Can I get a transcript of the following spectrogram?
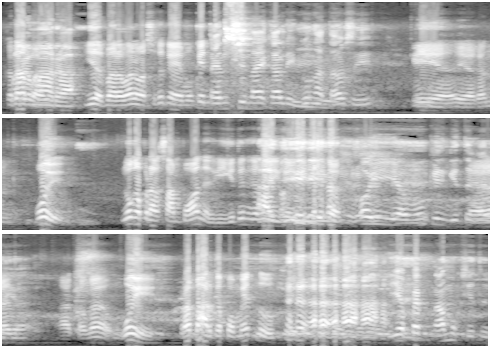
Kenapa? Marah-marah. Iya, marah-marah maksudnya kayak mungkin tensi naik kali gue nggak tahu sih Iya, iya kan. Woi, lu gak pernah sampoan ya gitu kan Ah, gitu. iya oh iya mungkin gitu Ya kan? kali ya Atau enggak, woi, berapa harga pomade lu? iya Pep ngamuk sih tuh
